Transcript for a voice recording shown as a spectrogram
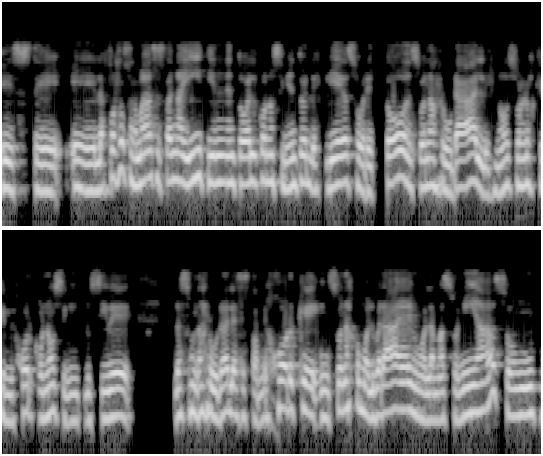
Este, eh, las Fuerzas Armadas están ahí, tienen todo el conocimiento del despliegue, sobre todo en zonas rurales, ¿no? Son los que mejor conocen, inclusive las zonas rurales, hasta mejor que en zonas como el Braem o la Amazonía, son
